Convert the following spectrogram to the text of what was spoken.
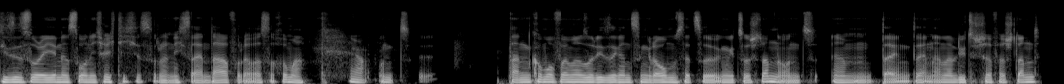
dieses oder jenes so nicht richtig ist oder nicht sein darf oder was auch immer. Ja. Und äh, dann kommen auf einmal so diese ganzen Glaubenssätze irgendwie zustande und ähm, dein, dein analytischer Verstand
